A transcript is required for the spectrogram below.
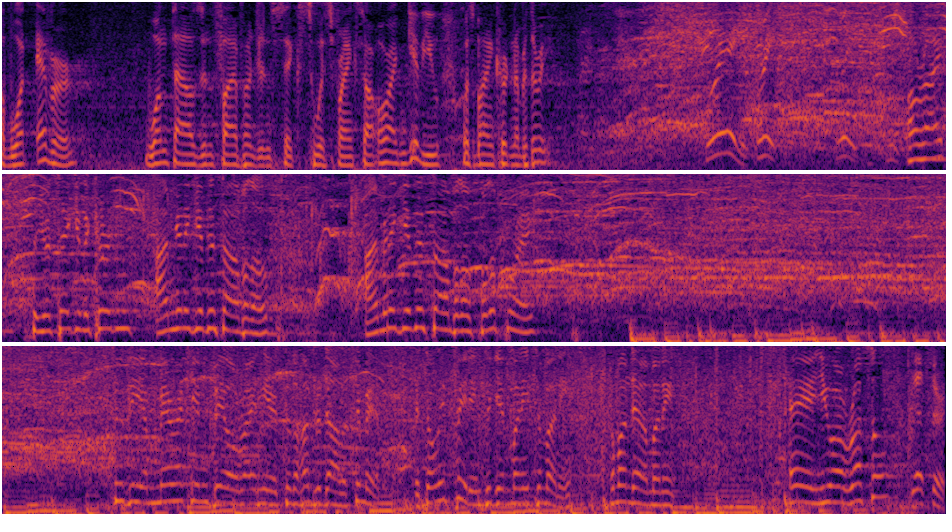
of whatever 1,506 Swiss francs are, or I can give you what's behind curtain number three. Wait, wait, wait. All right, so you're taking the curtain. I'm going to give this envelope. I'm going to give this envelope full of francs. To the American bill right here, to the $100. Come here. It's only fitting to give money to money. Come on down, money. Hey, you are Russell? Yes, sir.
